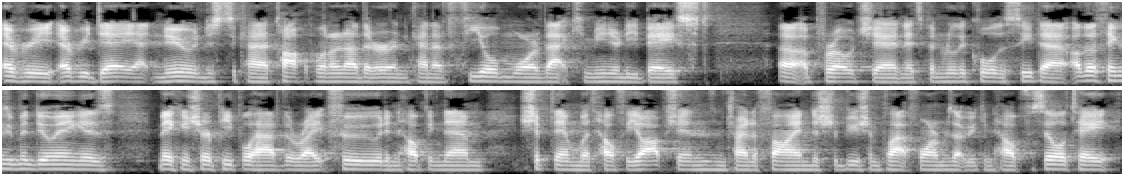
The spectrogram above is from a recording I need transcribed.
every every day at noon just to kind of talk with one another and kind of feel more of that community based uh, approach, and it's been really cool to see that. Other things we've been doing is making sure people have the right food and helping them ship them with healthy options and trying to find distribution platforms that we can help facilitate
